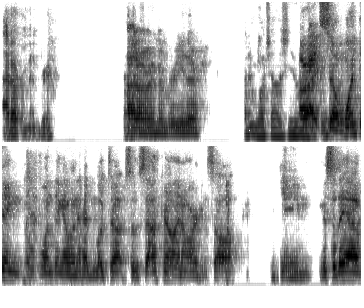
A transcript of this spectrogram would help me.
I don't remember. I don't remember either. I didn't watch LSU. All right. So one thing, one thing I went ahead and looked up. So the South Carolina Arkansas game. So they have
